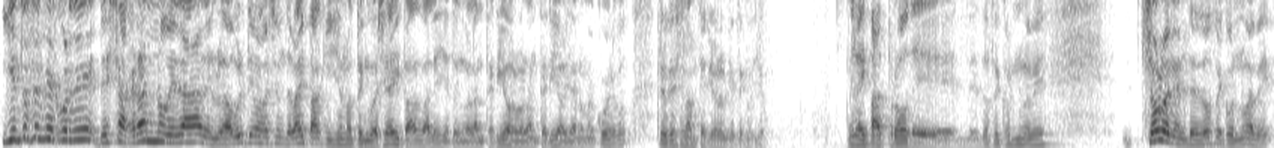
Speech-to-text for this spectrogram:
Y entonces me acordé de esa gran novedad de la última versión del iPad, que yo no tengo ese iPad, ¿vale? Yo tengo el anterior o el anterior, ya no me acuerdo. Creo que es el anterior el que tengo yo. El iPad Pro de, de 12,9. Solo en el de 12,9.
